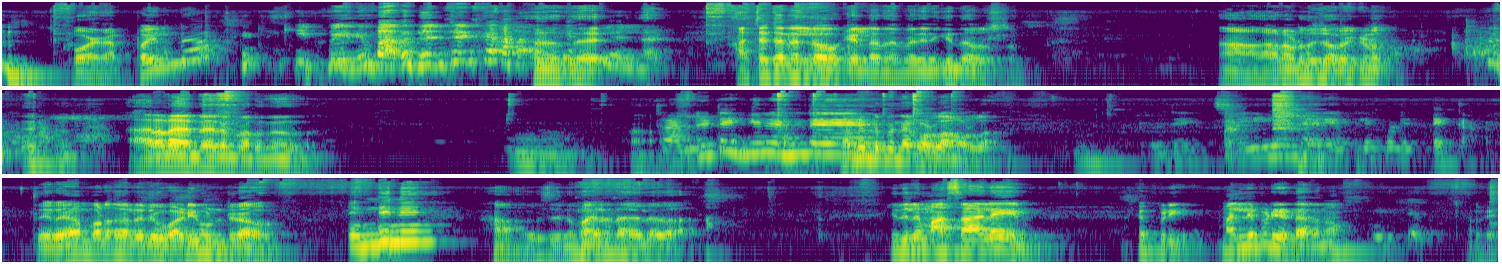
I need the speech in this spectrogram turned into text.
ഉം, കുഴപ്പമില്ല. അതെ. അച്ഛനല്ലോ ഓക്കെ അല്ലേ എനിക്ക് എന്താ പ്രശ്നം? ആ അതാണ് അവിടെ ചോദിക്കണം. ആരാടാ എന്തായാലും പറഞ്ഞത്. കണ്ടിട്ട് പിന്നെ കൊള്ളാം കൊള്ളാം. തിരകം പറഞ്ഞ ഒരു വടി കൊണ്ടുവരാവോ? എന്തിന്? ആ സിനിമയിലെ ഡയലോഗാ ഇതിൽ മസാലയും പിടി മല്ലിപ്പൊടി ഇട്ടായിരുന്നോ? ഓക്കെ.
